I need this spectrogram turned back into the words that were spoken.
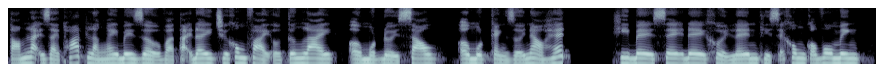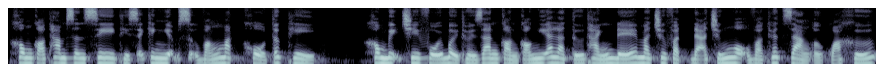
Tóm lại giải thoát là ngay bây giờ và tại đây chứ không phải ở tương lai, ở một đời sau, ở một cảnh giới nào hết. Khi B, C, D khởi lên thì sẽ không có vô minh, không có tham sân si thì sẽ kinh nghiệm sự vắng mặt khổ tức thì. Không bị chi phối bởi thời gian còn có nghĩa là tứ thánh đế mà chư Phật đã chứng ngộ và thuyết giảng ở quá khứ,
